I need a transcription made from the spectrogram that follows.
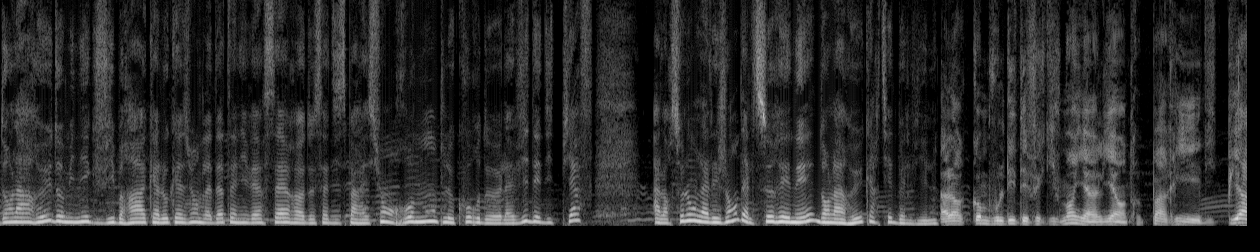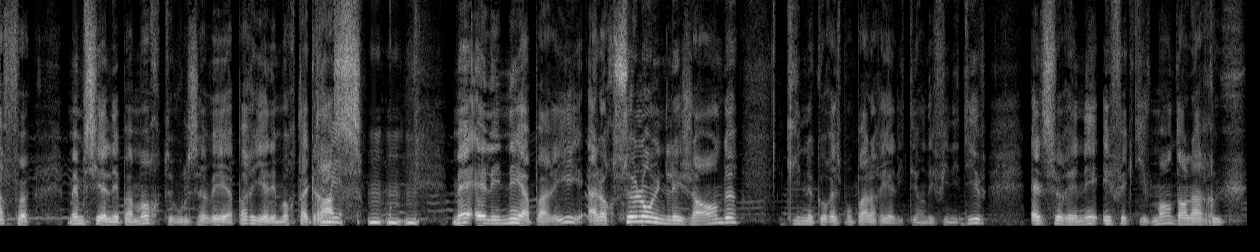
Dans la rue, Dominique Vibrac, à l'occasion de la date anniversaire de sa disparition, on remonte le cours de la vie d'Edith Piaf. Alors, selon la légende, elle serait née dans la rue, quartier de Belleville. Alors, comme vous le dites, effectivement, il y a un lien entre Paris et Edith Piaf. Même si elle n'est pas morte, vous le savez, à Paris, elle est morte à Grasse. Oui. Mm, mm, mm. Mais elle est née à Paris. Alors, selon une légende, qui ne correspond pas à la réalité en définitive, elle serait née effectivement dans la rue.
